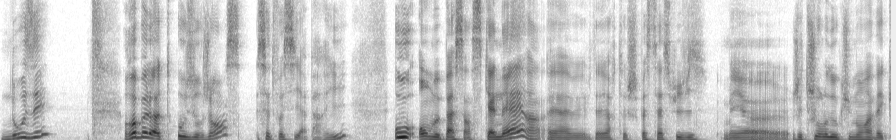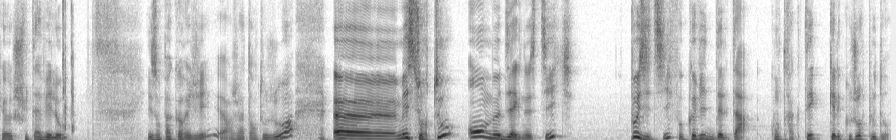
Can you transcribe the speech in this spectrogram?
nausée, rebelote aux urgences, cette fois-ci à Paris, où on me passe un scanner, hein, euh, d'ailleurs je sais pas si as suivi, mais euh, j'ai toujours le document avec euh, chute à vélo, ils ont pas corrigé, alors j'attends toujours, mais surtout on me diagnostique positif au Covid Delta, contracté quelques jours plus tôt.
